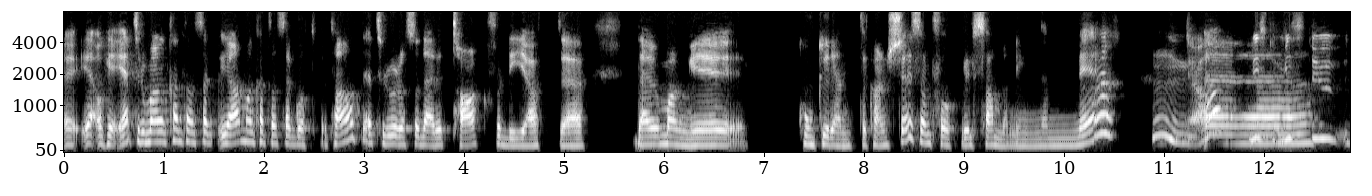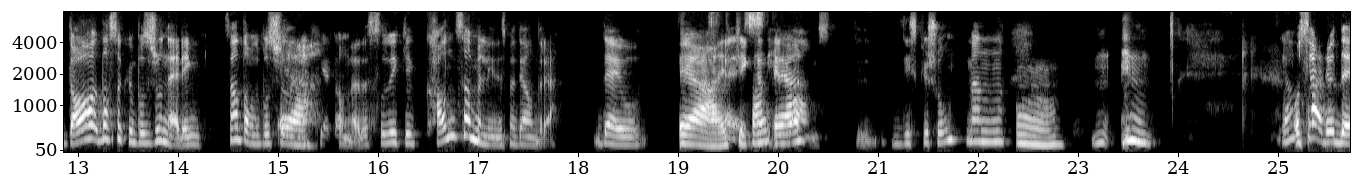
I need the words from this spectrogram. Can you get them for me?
eh, ja, ok, jeg tror man kan ta seg, Ja, man kan ta seg godt betalt. Jeg tror også det er et tak fordi at uh, det er jo mange konkurrenter, kanskje, som folk vil sammenligne med. Hmm, ja. Hvis du, hvis du, da, da snakker vi om posisjonering. Sant? Da må du posisjonere Ja. helt annerledes, så du ikke kan sammenlignes med de andre. Det er jo Ja, eh, ikke en sant? helt annen diskusjon, men Mm. Ja. Og så er det jo det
